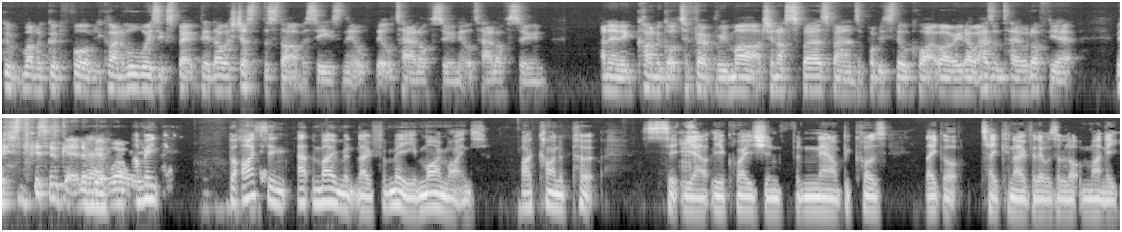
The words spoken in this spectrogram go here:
good run of good form, you kind of always expected, oh, it's just the start of the season. It'll it'll tail off soon. It'll tail off soon. And then it kind of got to February, March, and us Spurs fans are probably still quite worried. Oh, it hasn't tailed off yet. This, this is getting a yeah. bit worrying. I mean, But I think at the moment, though, for me, in my mind, I kind of put City out the equation for now because they got taken over. There was a lot of money,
